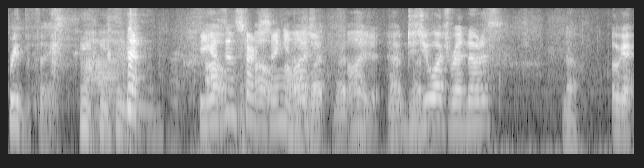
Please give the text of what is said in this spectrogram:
Read the thing. Uh, You guys oh, didn't start oh, singing. Elijah, What, what, Elijah, what, did what? you watch Red Notice? No. Okay.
